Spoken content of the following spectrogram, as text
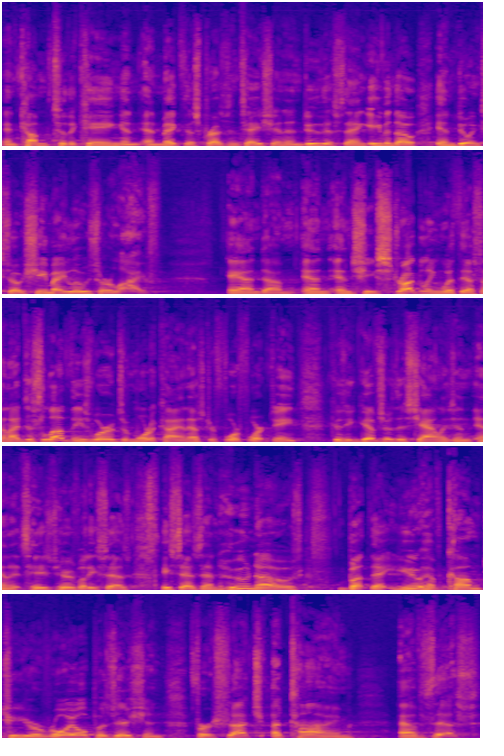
and come to the king and, and make this presentation and do this thing, even though in doing so, she may lose her life and, um, and, and she's struggling with this. And I just love these words of Mordecai in Esther 4.14 because he gives her this challenge and, and it's, here's what he says. He says, and who knows but that you have come to your royal position for such a time as this.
